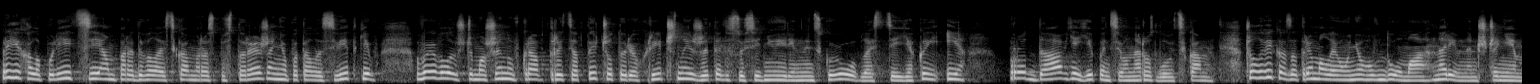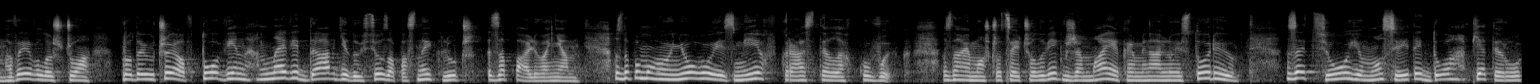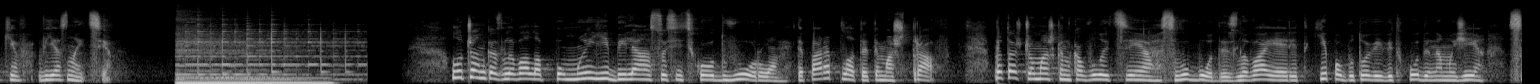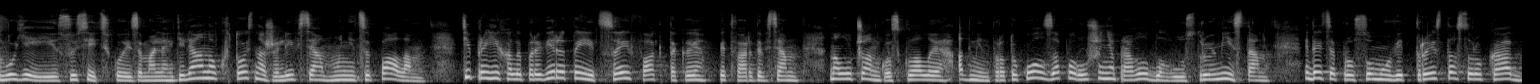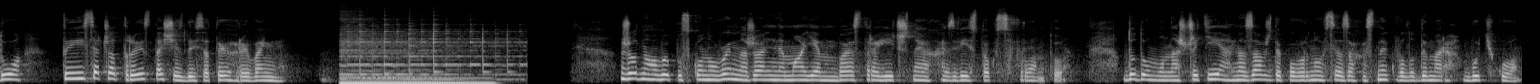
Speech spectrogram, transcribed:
Приїхала поліція, передивилась камери спостереження, питали свідків. Виявилось, що машину вкрав 34-річний житель сусідньої Рівненської області, який і продав її пенсіонер з Луцька. Чоловіка затримали у нього вдома на Рівненщині. Виявилось, що продаючи авто, він не віддав дідусю запасний ключ запалювання. З допомогою нього і зміг вкрасти легковик. Знаємо, що цей чоловік вже має кримінальну історію. За цю йому світить до п'яти років в'язниці. Лучанка зливала помиї біля сусідського двору. Тепер платитиме штраф. Про те, що мешканка вулиці Свободи зливає рідкі побутові відходи на межі своєї сусідської земельних ділянок, хтось нажалівся муніципалам. Ті приїхали перевірити, і цей факт таки підтвердився. На Лучанку склали адмінпротокол за порушення правил благоустрою міста. Йдеться про суму від 340 до 1360 гривень. Жодного випуску новин, на жаль, немає без трагічних звісток з фронту. Додому на щиті назавжди повернувся захисник Володимир Будько.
